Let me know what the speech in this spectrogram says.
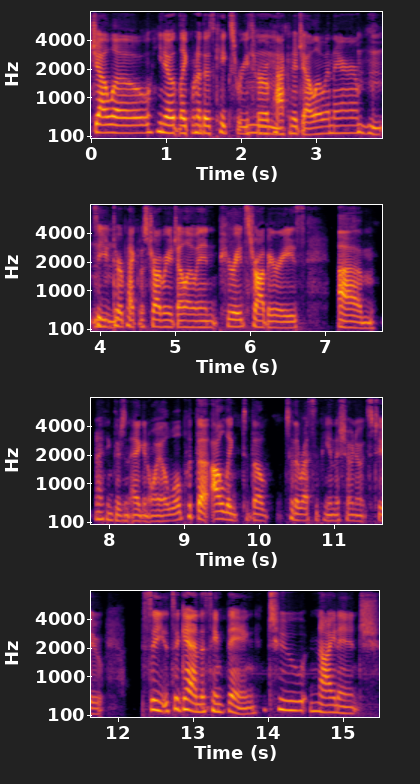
jello, you know, like one of those cakes where you throw Mm. a packet of jello in there. Mhm, so you mhm. throw a packet of strawberry jello in, pureed strawberries. Um, and I think there's an egg and oil. We'll put the, I'll link to the, to the recipe in the show notes too. So it's again the same thing, two nine inch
